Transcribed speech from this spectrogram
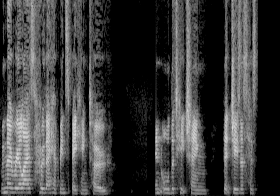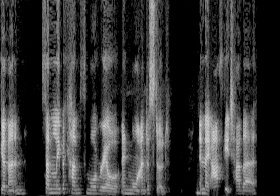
When they realize who they have been speaking to and all the teaching that Jesus has given suddenly becomes more real and more understood. Mm-hmm. And they ask each other,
